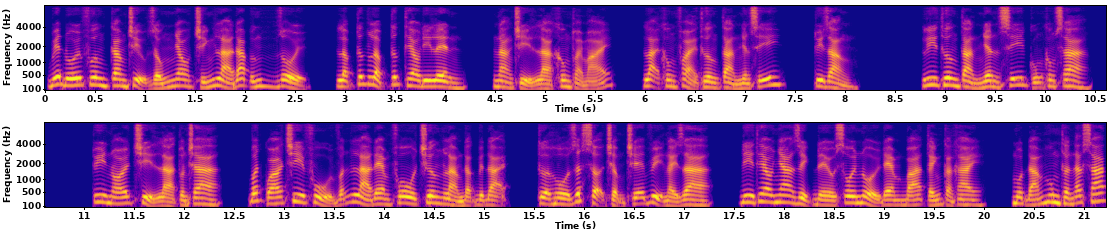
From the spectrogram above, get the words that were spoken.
biết đối phương cam chịu giống nhau chính là đáp ứng rồi, lập tức lập tức theo đi lên, nàng chỉ là không thoải mái, lại không phải thương tàn nhân sĩ, tuy rằng ly thương tàn nhân sĩ cũng không xa. Tuy nói chỉ là tuần tra, bất quá chi phủ vẫn là đem phô trương làm đặc biệt đại, tựa hồ rất sợ chậm trễ vị này ra, đi theo nha dịch đều sôi nổi đem bá tánh càng khai, một đám hung thần ác sát,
